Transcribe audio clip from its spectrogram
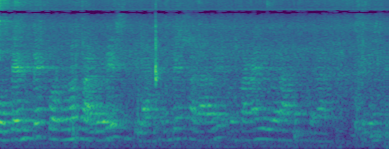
potente con unos valores y que la gente cada vez os van a ayudar a mejorar.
